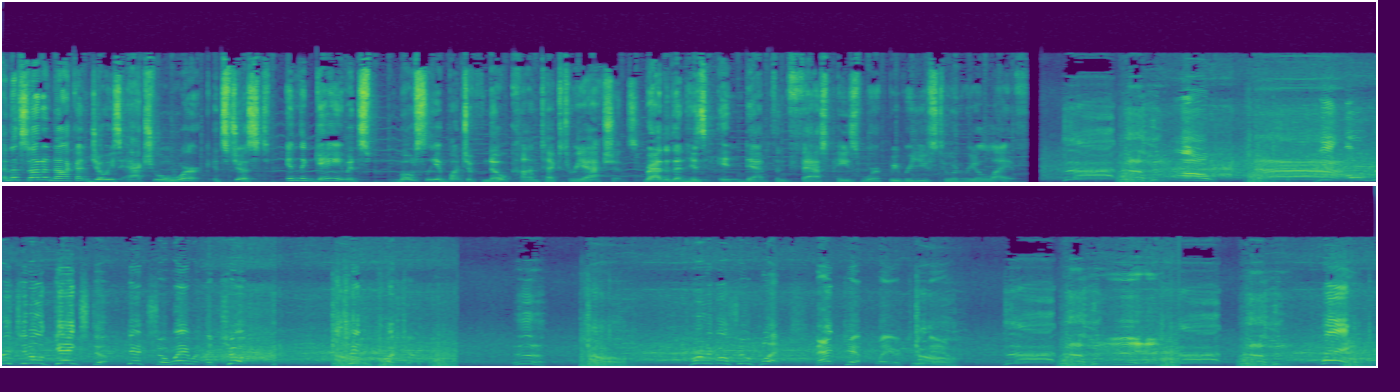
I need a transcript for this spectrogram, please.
And that's not a knock on Joey's actual work. It's just, in the game, it's mostly a bunch of no context reactions, rather than his in depth and fast paced work we were used to in real life. Oh! The original gangster gets away with the choke. Pin crusher. Ugh. Vertical suplex. That kept player two down. Hey!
